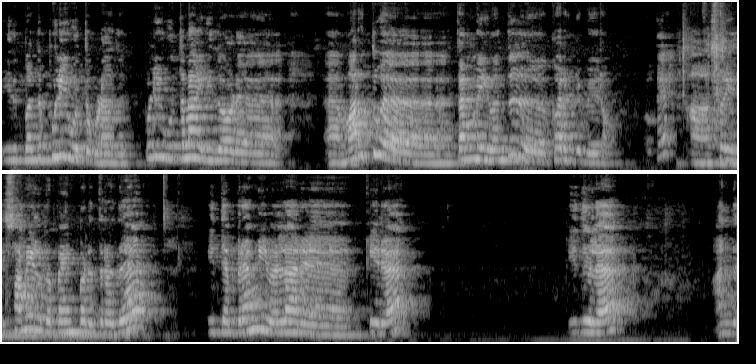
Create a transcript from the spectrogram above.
இதுக்கு வந்து புளி ஊற்றக்கூடாது புளி ஊற்றினா இதோட மருத்துவ தன்மை வந்து குறைஞ்சி போயிடும் ஓகே? ஸோ இது சமையலுக்கு பயன்படுத்துறது. இந்த பிரம்மி வெள்ளார கீரை இதில் அந்த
